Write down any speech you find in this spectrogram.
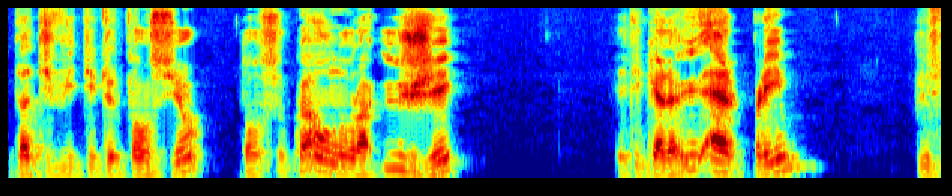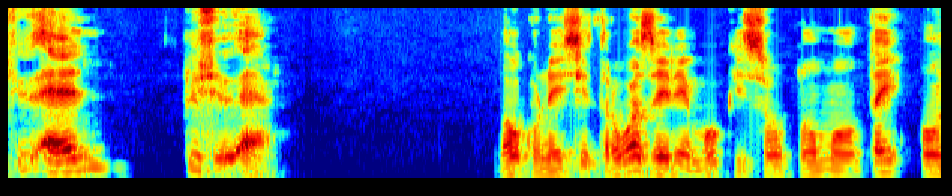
d'activité de tension, dans ce cas, on aura UG est égal à UR' plus UL plus UR. Donc, on a ici trois éléments qui sont en montée en.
